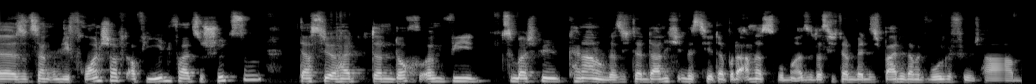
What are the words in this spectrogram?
äh, sozusagen um die Freundschaft auf jeden Fall zu schützen, dass wir halt dann doch irgendwie zum Beispiel, keine Ahnung, dass ich dann da nicht investiert habe oder andersrum. Also dass ich dann, wenn sich beide damit wohlgefühlt haben.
